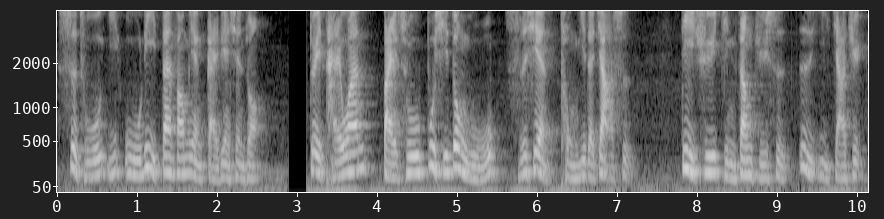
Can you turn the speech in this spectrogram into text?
试图以武力单方面改变现状，对台湾摆出不惜动武实现统一的架势，地区紧张局势日益加剧。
